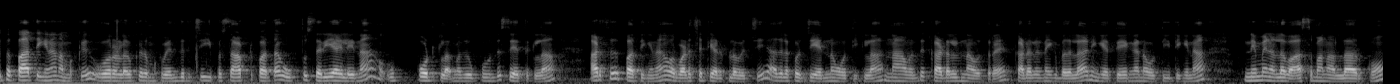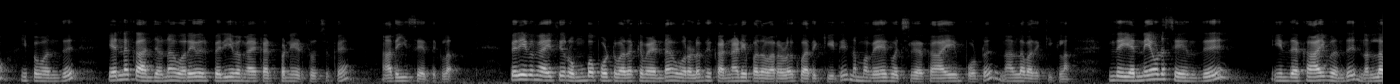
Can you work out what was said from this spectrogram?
இப்போ பார்த்தீங்கன்னா நமக்கு ஓரளவுக்கு நமக்கு வெந்துருச்சு. இப்போ சாப்பிட்டு பார்த்தா உப்பு சரியாக இல்லைன்னா உப்பு போட்டுக்கலாம். கொஞ்சம் உப்பு வந்து சேர்த்துக்கலாம். அடுத்தது பார்த்தீங்கன்னா ஒரு வடச்சட்டி அடுப்பில் வச்சு அதில் கொஞ்சம் எண்ணெய் ஊற்றிக்கலாம் நான் வந்து கடலெண்ணெய் ஊற்றுறேன் கடலெண்ணெய்க்கு பதிலாக நீங்கள் தேங்காய் எண்ணெய் ஊற்றிக்கிட்டிங்கன்னா இன்னுமே நல்லா வாசமாக நல்லாயிருக்கும் இப்போ வந்து எண்ணெய் காஞ்சோம்னா ஒரே ஒரு பெரிய வெங்காயம் கட் பண்ணி எடுத்து வச்சுருக்கேன். அதையும் சேர்த்துக்கலாம். பெரிய வெங்காயத்தையும் ரொம்ப போட்டு வதக்க வேண்டாம். ஓரளவுக்கு கண்ணாடி பதம் வர அளவுக்கு வதக்கிட்டு நம்ம வேக வச்சுருக்க காயையும் போட்டு நல்லா வதக்கிக்கலாம். இந்த எண்ணெயோடு சேர்ந்து இந்த காய் வந்து நல்லா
